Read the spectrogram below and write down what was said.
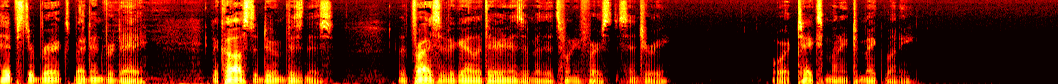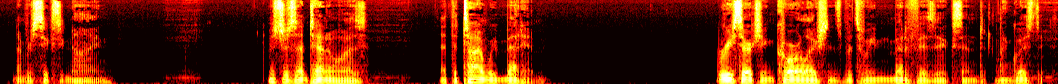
Hipster Bricks by Denver Day. The Cost of Doing Business. The Price of Egalitarianism in the 21st Century. Or It Takes Money to Make Money. Number 69. Mr. Santana was, at the time we met him, researching correlations between metaphysics and linguistics.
